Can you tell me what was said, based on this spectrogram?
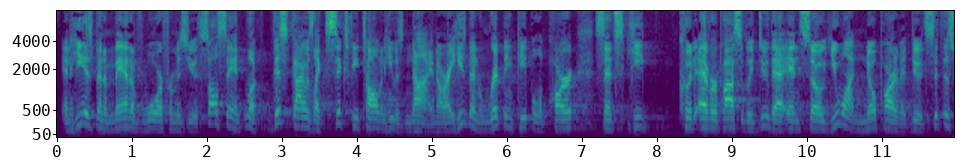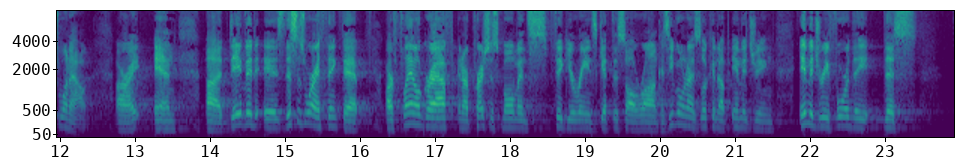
and he has been a man of war from his youth. Saul's saying, Look, this guy was like six feet tall when he was nine, all right? He's been ripping people apart since he could ever possibly do that, and so you want no part of it. Dude, sit this one out. All right? And uh, David is, this is where I think that our flannel graph and our precious moments figurines get this all wrong. Because even when I was looking up imaging, imagery for the, this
